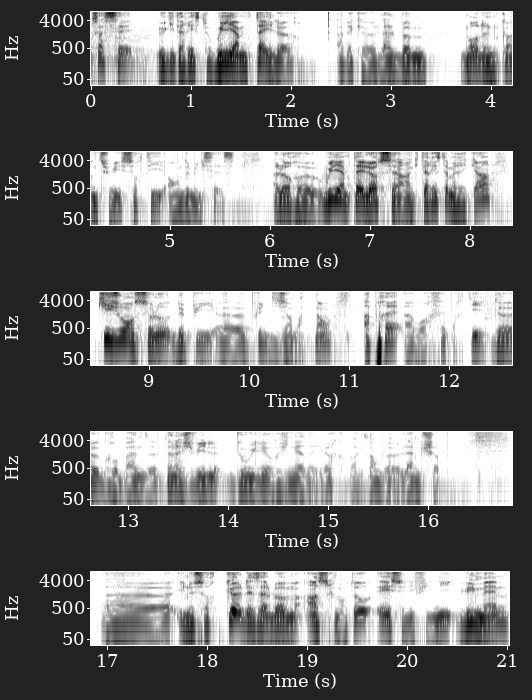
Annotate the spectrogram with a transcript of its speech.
Donc ça, c'est le guitariste William Tyler avec euh, l'album Modern Country sorti en 2016. Alors euh, William Tyler, c'est un guitariste américain qui joue en solo depuis euh, plus de 10 ans maintenant, après avoir fait partie de gros bands de Nashville, d'où il est originaire d'ailleurs, comme par exemple Lamb Shop. Il ne sort que des albums instrumentaux et se définit lui-même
